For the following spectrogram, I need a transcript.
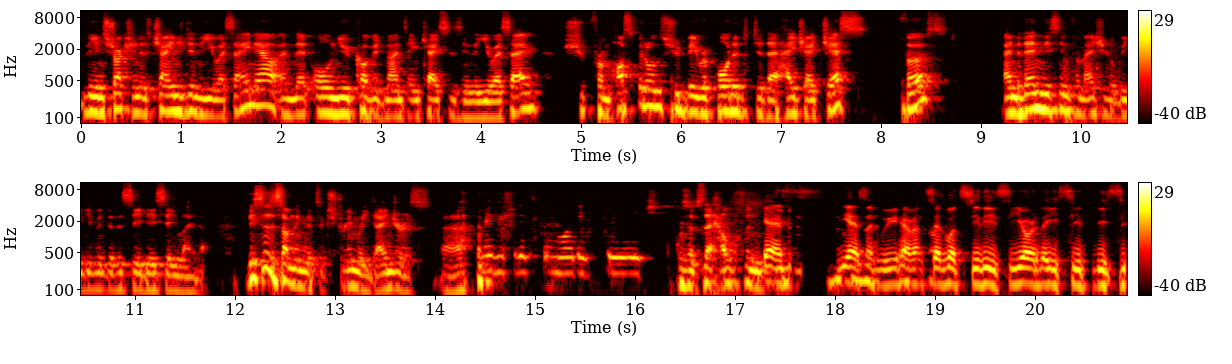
the instruction has changed in the USA now, and that all new COVID nineteen cases in the USA from hospitals should be reported to the HHS first, and then this information will be given to the CDC later. This is something that's extremely dangerous. Uh, Maybe you should explain what is the H. so it's the health and yes, yes, we haven't said what CDC or the ECDC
